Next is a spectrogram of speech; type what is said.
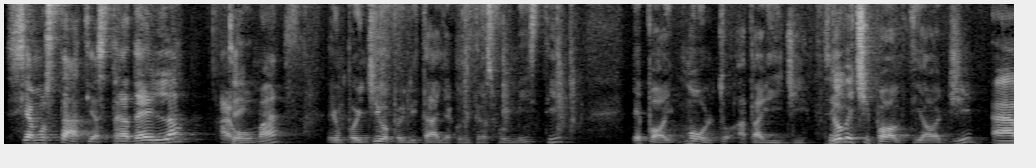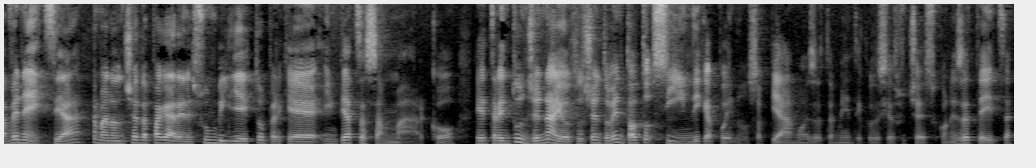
siamo stati a Stradella, a Sì. Roma, e un po' in giro per l'Italia con i trasformisti, e poi molto a Parigi. Sì. Dove ci porti oggi? A Venezia, ma non c'è da pagare nessun biglietto perché in piazza San Marco, che 31 gennaio 828 si indica, poi non sappiamo esattamente cosa sia successo con esattezza,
